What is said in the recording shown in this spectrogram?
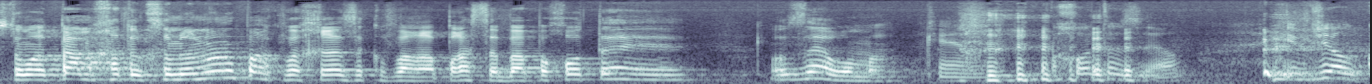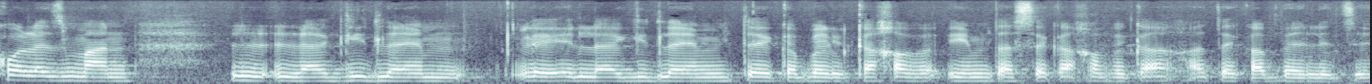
זאת אומרת, פעם אחת הולכים ללונה פארק, ואחרי זה כבר הפרס הבא פחות אה, עוזר, או מה? כן, פחות עוזר. אי אפשר כל הזמן להגיד להם, אה, להגיד להם, תקבל ככה, אם תעשה ככה וככה, תקבל את זה.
